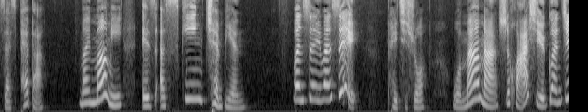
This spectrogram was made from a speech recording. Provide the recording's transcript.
says Peppa. My mommy is a skiing champion. 万岁万岁！佩奇说：“我妈妈是滑雪冠军。”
